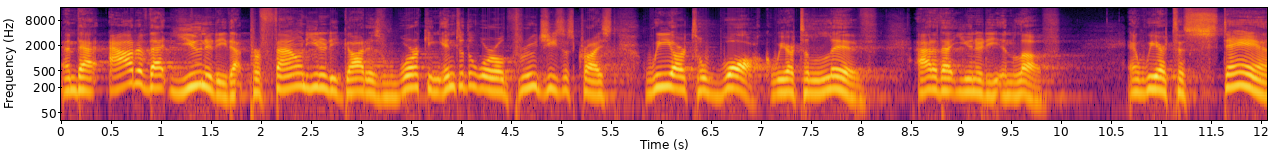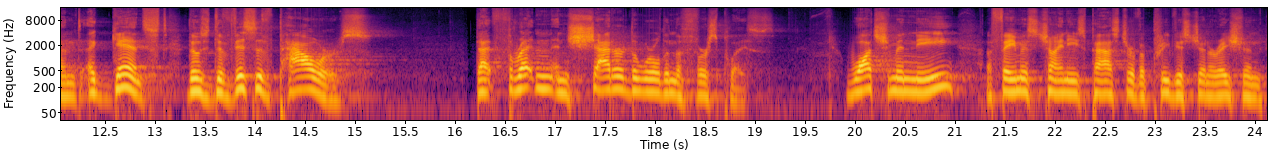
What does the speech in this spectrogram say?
And that out of that unity, that profound unity God is working into the world through Jesus Christ, we are to walk, we are to live out of that unity in love. And we are to stand against those divisive powers that threatened and shattered the world in the first place. Watchman Nee, a famous Chinese pastor of a previous generation,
